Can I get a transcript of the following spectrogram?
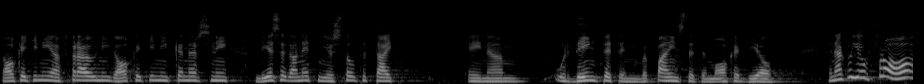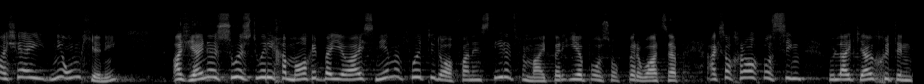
Dalk het jy nie 'n vrou nie, dalk het jy nie kinders nie. Lees dit dan net in jou stilte tyd en um oordenk dit en bepeins dit en maak dit deel. En ek wil jou vra, as jy nie omgee nie, As jy nou so 'n storie gemaak het by jou huis, neem 'n foto daarvan en stuur dit vir my per e-pos of per WhatsApp. Ek sal graag wil sien hoe lyk jou goed en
